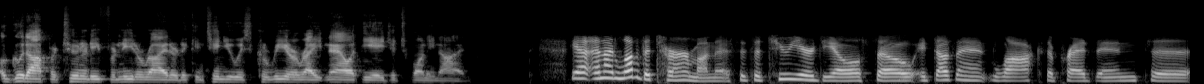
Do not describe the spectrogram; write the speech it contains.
a good opportunity for Nino Niederreiter to continue his career right now at the age of 29. Yeah, and I love the term on this. It's a two year deal, so it doesn't lock the Preds into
